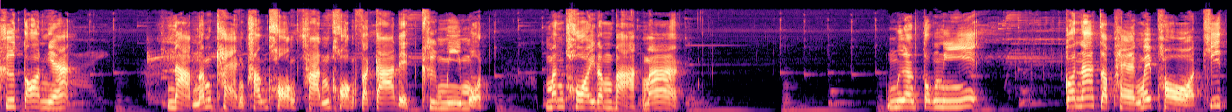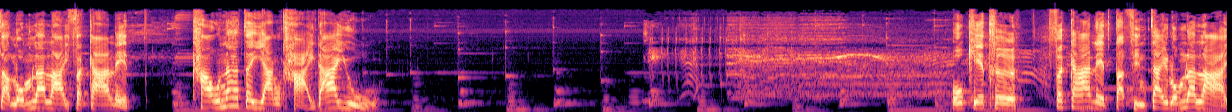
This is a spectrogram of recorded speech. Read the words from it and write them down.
คือตอนเนี้ยหนามน้ำแข็งทั้งของชั้นของสกาเลตคือมีหมด มันทอยลำบากมาก เมืองตรงนี้ ก็น่าจะแพงไม่พอที่จะล้มละลายสกาเลตเขาน่าจะยังขายได้อยู่ โอเคเธอ สกาเลตตัดสินใจล้มละลาย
